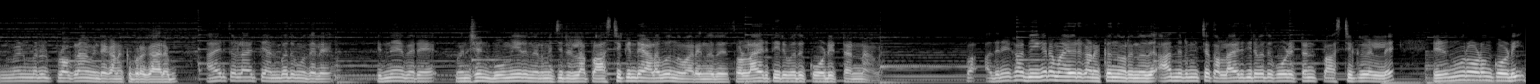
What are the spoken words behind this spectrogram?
എൻവയോൺമെന്റൽ പ്രോഗ്രാമിന്റെ കണക്ക് പ്രകാരം ആയിരത്തി തൊള്ളായിരത്തി അൻപത് മുതൽ ഇന്നേ വരെ മനുഷ്യൻ ഭൂമിയിൽ നിർമ്മിച്ചിട്ടുള്ള പ്ലാസ്റ്റിക്കിന്റെ അളവ് എന്ന് പറയുന്നത് തൊള്ളായിരത്തി ഇരുപത് കോടി ടണ്ണാണ്. അപ്പോൾ അതിനേക്കാൾ ഭീകരമായ ഒരു കണക്ക് എന്ന് പറയുന്നത് ആ നിർമ്മിച്ച തൊള്ളായിരത്തി ഇരുപത് കോടി ടൺ പ്ലാസ്റ്റിക്കുകളിൽ എഴുന്നൂറോളം കോടി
